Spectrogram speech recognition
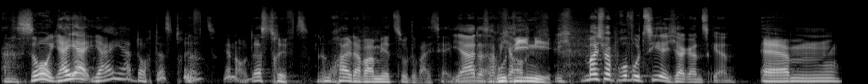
Ach so, ja, ja, ja, ja, doch, das trifft's. Genau, das trifft's. Buchhalter war mir zu, du weißt ja immer. Ja, das habe ich auch. Ich, manchmal provoziere ich ja ganz gern. Ähm,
